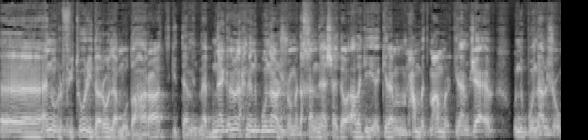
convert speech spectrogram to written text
آه انور الفيتوري داروا له مظاهرات قدام المبنى. قالوا نحن نبغى نرجعوا ما دخلناش. هذا كلام محمد معمر كلام جائر ونبغى نرجعوا.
